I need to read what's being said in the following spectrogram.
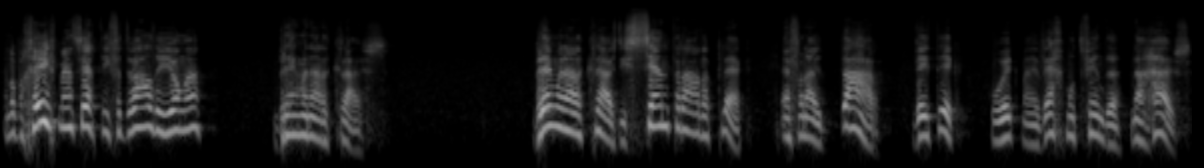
En op een gegeven moment zegt die verdwaalde jongen, breng me naar het kruis. Breng me naar het kruis, die centrale plek. En vanuit daar weet ik hoe ik mijn weg moet vinden naar huis.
